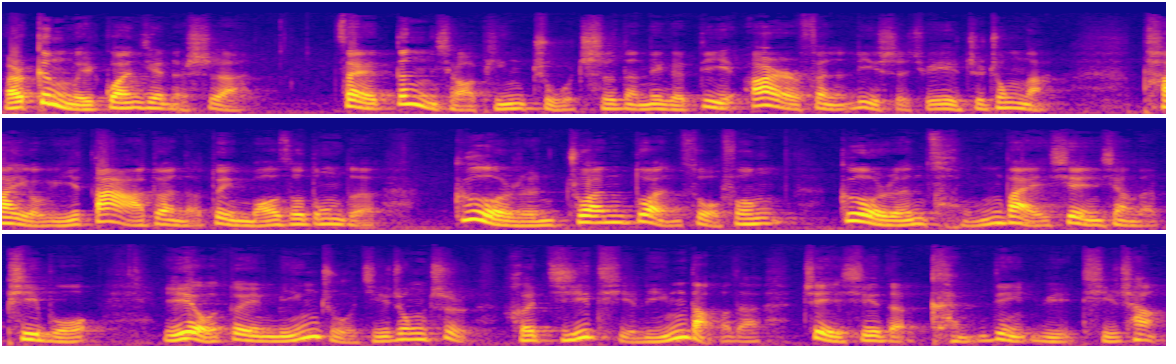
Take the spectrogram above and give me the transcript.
而更为关键的是啊，在邓小平主持的那个第二份历史决议之中呢，他有一大段的对毛泽东的个人专断作风、个人崇拜现象的批驳，也有对民主集中制和集体领导的这些的肯定与提倡。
